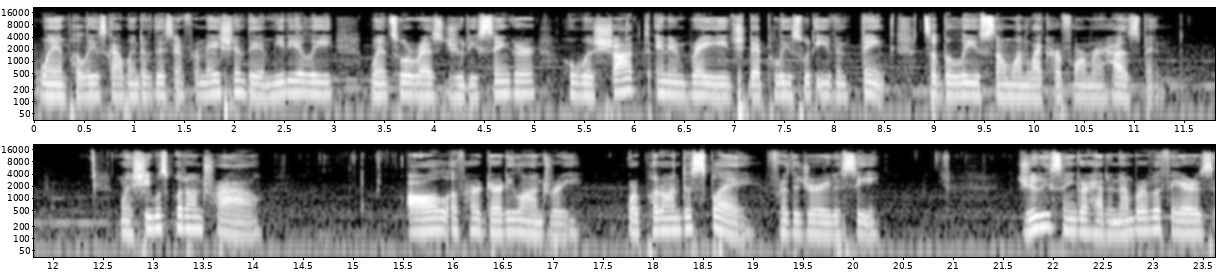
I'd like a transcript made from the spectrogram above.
When police got wind of this information, they immediately went to arrest Judy Singer, who was shocked and enraged that police would even think to believe someone like her former husband. When she was put on trial, all of her dirty laundry were put on display for the jury to see. Judy Singer had a number of affairs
